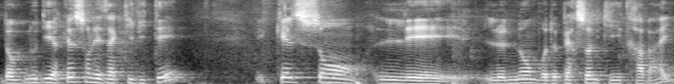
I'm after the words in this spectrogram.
Donc nous dire quelles sont les activités, quels sont les, le nombre de personnes qui y travaillent,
